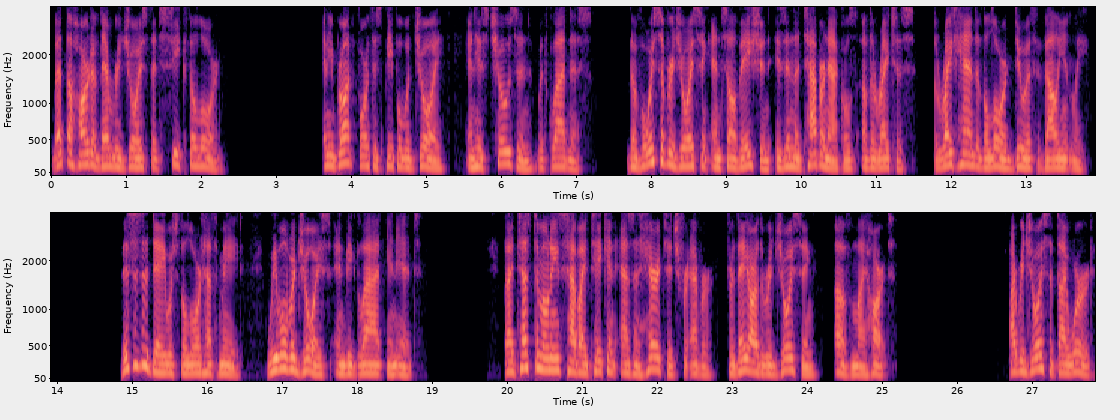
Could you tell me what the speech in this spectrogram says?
Let the heart of them rejoice that seek the Lord. And he brought forth his people with joy and his chosen with gladness. The voice of rejoicing and salvation is in the tabernacles of the righteous. The right hand of the Lord doeth valiantly. This is the day which the Lord hath made. We will rejoice and be glad in it. Thy testimonies have I taken as an heritage forever, for they are the rejoicing of my heart. I rejoice at thy word,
